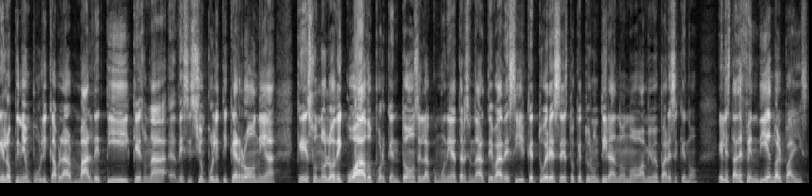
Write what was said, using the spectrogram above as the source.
que la opinión pública hablar mal de ti, que es una eh, decisión política errónea, que eso no es lo adecuado, porque entonces la comunidad internacional te va a decir que tú eres esto, que tú eres un tirano. No, a mí me parece que no. Él está defendiendo al país.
